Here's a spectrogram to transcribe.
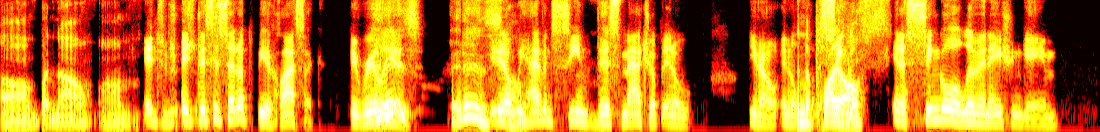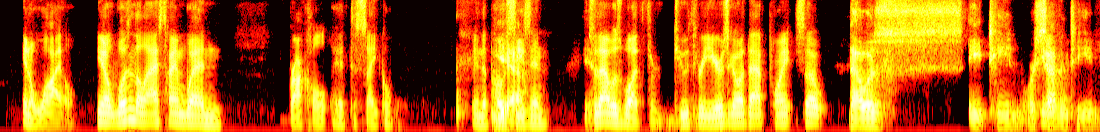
Um, but no, um, It's it, this is set up to be a classic. It really It is. It is. You know, we um, haven't seen this matchup in a, you know, in a in the single playoffs. in a single elimination game in a while. You know, it wasn't the last time when Brock Holt hit the cycle in the postseason. Yeah. So that was what th- two, three years ago at that point. So That was 18 or 17.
